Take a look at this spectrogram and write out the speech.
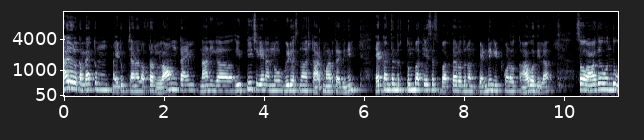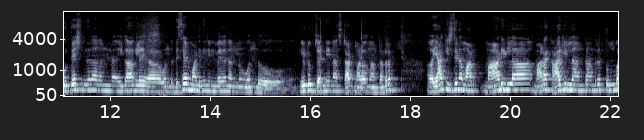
Hello welcome back to my YouTube channel after long time ನಾನೀಗ ಇತ್ತೀಚೆಗೆ ನಾನು ವೀಡಿಯೋಸ್ನ ಸ್ಟಾರ್ಟ್ ಮಾಡ್ತಾ ಇದ್ದೀನಿ. ಯಾಕಂತಂದ್ರೆ ತುಂಬ ಕೇಸಸ್ ಬರ್ತಾ ಇರೋದು ನಾನು ಪೆಂಡಿಂಗ್ ಇಟ್ಕೊಳ್ಳೋಕೆ ಆಗೋದಿಲ್ಲ. ಸೊ ಅದೇ ಒಂದು ಉದ್ದೇಶದಿಂದ ನಾನು ಈಗಾಗಲೇ ಒಂದು ಡಿಸೈಡ್ ಮಾಡಿದ್ದೀನಿ. ಇನ್ಮೇಲೆ ನಾನು ಒಂದು ಯೂಟ್ಯೂಬ್ ಜರ್ನಿನ ಸ್ಟಾರ್ಟ್ ಮಾಡೋಣ ಅಂತಂದ್ರೆ ಯಾಕೆ ಇಷ್ಟು ದಿನ ಮಾಡ್, ಮಾಡಿಲ್ಲ, ಮಾಡೋಕ್ಕಾಗಿಲ್ಲ ಅಂತ ಅಂದರೆ ತುಂಬ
